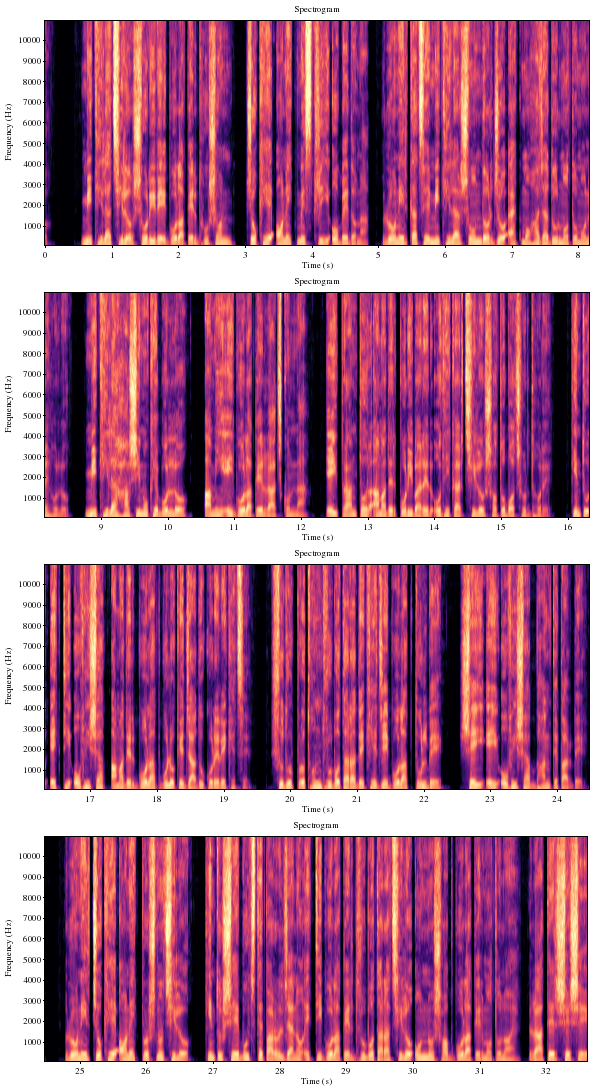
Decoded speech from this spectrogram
মিথিলা ছিল শরীরে গোলাপের ভূষণ, চোখে অনেক মিস্ট্রি ও বেদনা। রনির কাছে মিথিলার সৌন্দর্য এক মহাজাদুর মতো মনে হল। মিথিলা হাসি মুখে বলল, আমি এই গোলাপের রাজকন্যা। এই প্রান্তর আমাদের পরিবারের অধিকার ছিল শত বছর ধরে। কিন্তু একটি অভিশাপ আমাদের গোলাপগুলোকে জাদু করে রেখেছে। শুধু প্রথম ধ্রুবতারা দেখে যে গোলাপ তুলবে, সেই এই অভিশাপ ভাঙতে পারবে। রনির চোখে অনেক প্রশ্ন ছিল, কিন্তু সে বুঝতে পারল যেন একটি গোলাপের ধ্রুবতারা ছিল অন্য সব গোলাপের মতো নয়। রাতের শেষে,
